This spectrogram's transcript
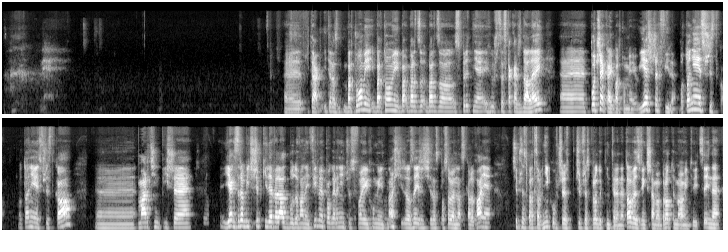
I tak, i teraz Bartłomiej, Bartłomiej ba- bardzo, bardzo sprytnie już chce skakać dalej. E, Poczekaj, Bartłomieju, jeszcze chwilę, bo to nie jest wszystko. Bo to nie jest wszystko. E, Marcin pisze, jak zrobić szybki level up budowanej firmy po ogarnięciu swoich umiejętności, rozejrzeć się za sposobem na skalowanie, czy przez pracowników, czy, czy przez produkt internetowy, zwiększamy obroty, mało intuicyjne,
